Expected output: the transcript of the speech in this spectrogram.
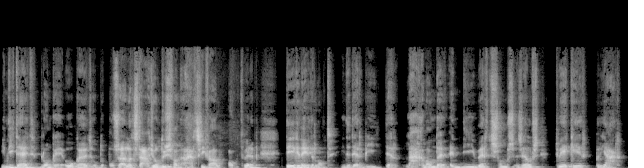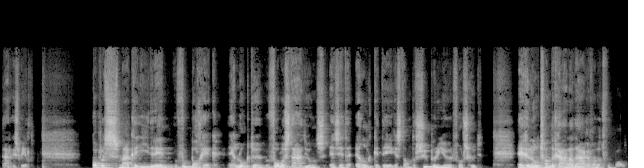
In die tijd blonk hij ook uit op de Bosuil dus van aartsrivaal Antwerp, tegen Nederland in de derby der Lage Landen en die werd soms zelfs twee keer per jaar daar gespeeld. Koppers maakte iedereen voetbalgek. Hij lokte volle stadions en zette elke tegenstander superieur voor schut. Hij genoot van de galadagen van het voetbal.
